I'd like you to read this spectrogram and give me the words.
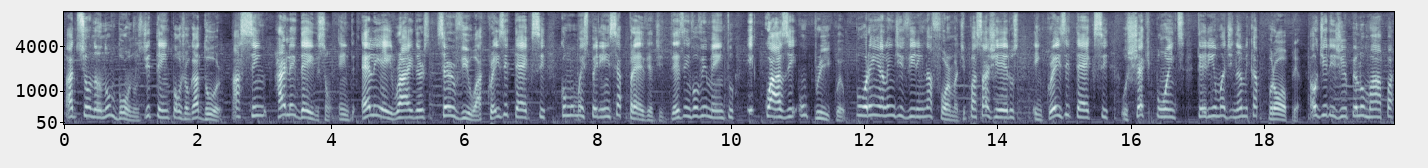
adicionando um bônus de tempo ao jogador. Assim, Harley Davidson and LA Riders serviu a Crazy Taxi como uma experiência prévia de desenvolvimento e quase um prequel. Porém, além de virem na forma de passageiros, em Crazy Taxi, os checkpoints teriam uma dinâmica própria. Ao dirigir pelo mar mapa,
